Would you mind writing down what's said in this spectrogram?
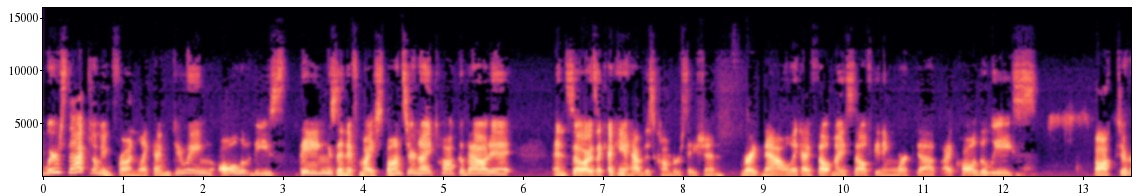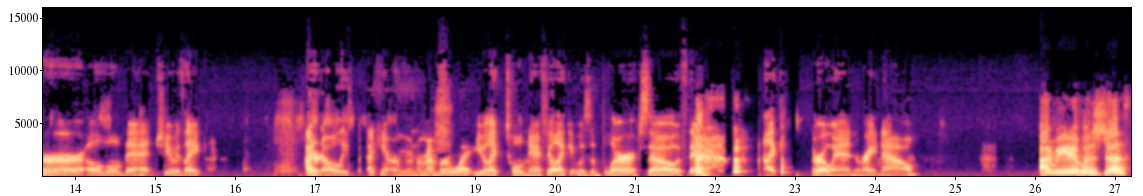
Where's that coming from? Like I'm doing all of these things and if my sponsor and I talk about it." And so I was like, I can't have this conversation right now. Like I felt myself getting worked up. I called Elise, talked to her a little bit. She was like, I don't know, Elise, but I can't even remember what you like told me. I feel like it was a blur. So if they're like throw in right now. I mean, it was just,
